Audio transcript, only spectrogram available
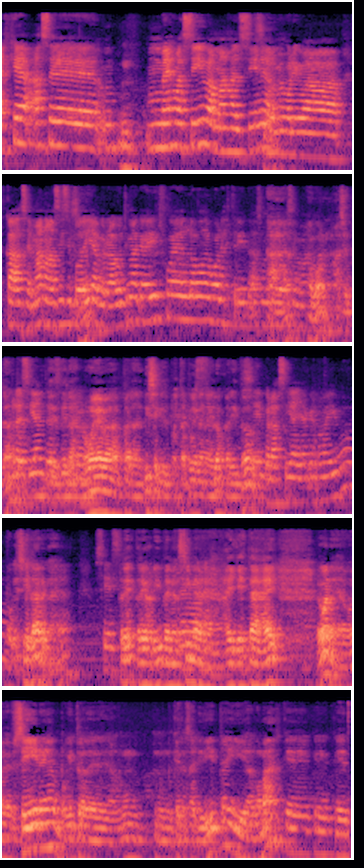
es que hace un, mes o así iba más al cine. Sí. a lo mejor iba cada semana, así si Sí. podía, pero la última que vi fue El Lobo de Wall Street hace un par Ah, de semanas. ah, bueno, no hace tanto. Reciente, sí, las pero- nuevas, para, dice que después te puede ganar el Oscar y todo. Sí, pero así allá que no iba. Porque sí es larga, ¿eh? Sí, sí. Tres, tres horitas en el cine, hay que estar ahí. Pero bueno, ya, el cine, un poquito de algún que salidita y algo más que, que, que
